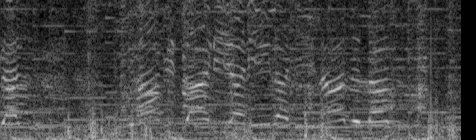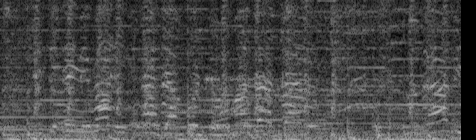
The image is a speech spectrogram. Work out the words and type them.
sad I'm be sorry and he'll and all money that I put to my zaka I'll be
